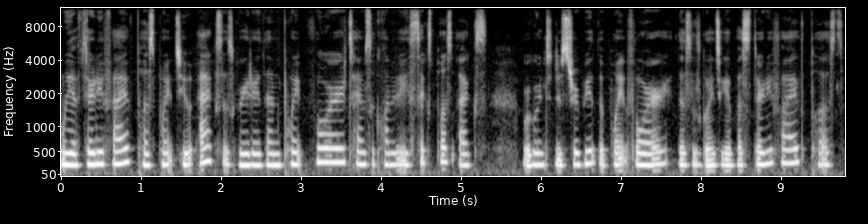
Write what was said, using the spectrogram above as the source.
We have 35 plus 0.2x is greater than 0.4 times the quantity 6 plus x. We're going to distribute the 0.4. This is going to give us 35 plus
